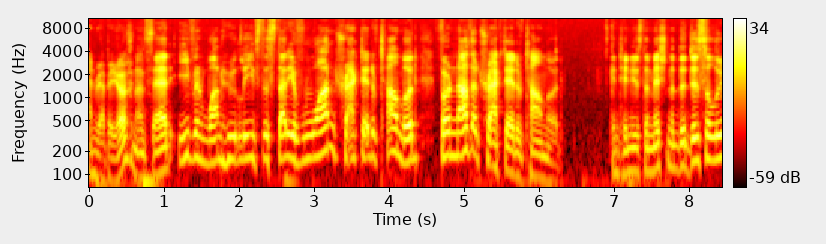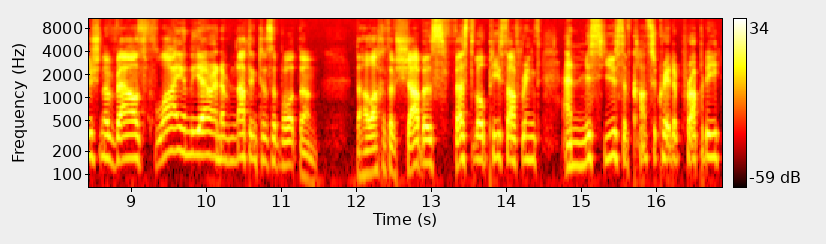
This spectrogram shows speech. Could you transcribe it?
And Rabbi Yochanan said, even one who leaves the study of one tractate of Talmud for another tractate of Talmud. Continues the Mishnah, the dissolution of vows fly in the air and have nothing to support them. The halachas of Shabbos, festival peace offerings, and misuse of consecrated property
